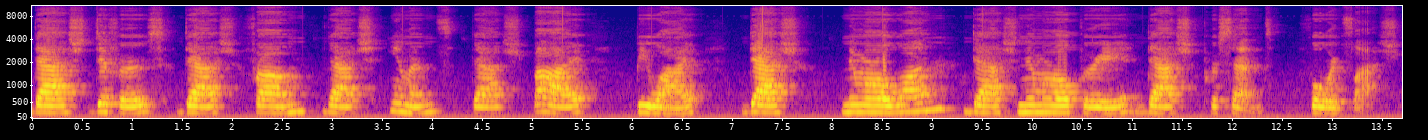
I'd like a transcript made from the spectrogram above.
dash differs dash from dash humans dash by by dash numeral 1 dash numeral 3 dash percent forward slash.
